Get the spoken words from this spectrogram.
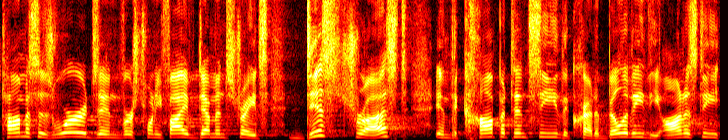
Thomas's words in verse 25 demonstrates distrust in the competency, the credibility, the honesty,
